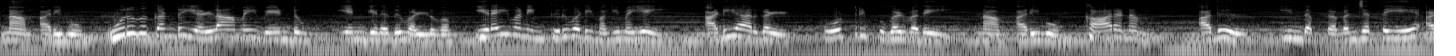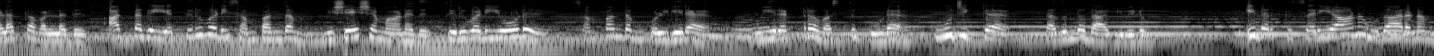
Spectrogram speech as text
நாம் அறிவோம். உருவு கண்டு எள்ளாமை வேண்டும் என்கிறது வள்ளுவம். இறைவனின் திருவடி மகிமையை அடியார்கள் போற்றி புகழ்வதை நாம் அறிவோம். காரணம் அது இந்த பிரபஞ்சத்தையே அளக்க வல்லது. அத்தகைய திருவடி சம்பந்தம் விசேஷமானது. திருவடியோடு சம்பந்தம் கொள்கிற உயிரற்ற வஸ்து கூட பூஜிக்க தகுந்ததாகிவிடும். இதற்கு சரியான உதாரணம்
